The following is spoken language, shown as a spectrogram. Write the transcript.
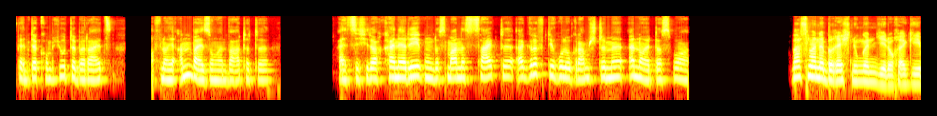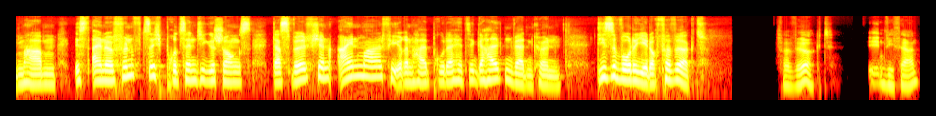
während der Computer bereits auf neue Anweisungen wartete. Als sich jedoch keine Regung des Mannes zeigte, ergriff die Hologrammstimme erneut das Wort. Was meine Berechnungen jedoch ergeben haben, ist eine 50-prozentige Chance, dass Wölfchen einmal für ihren Halbbruder hätte gehalten werden können. Diese wurde jedoch verwirkt. Verwirkt? Inwiefern?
